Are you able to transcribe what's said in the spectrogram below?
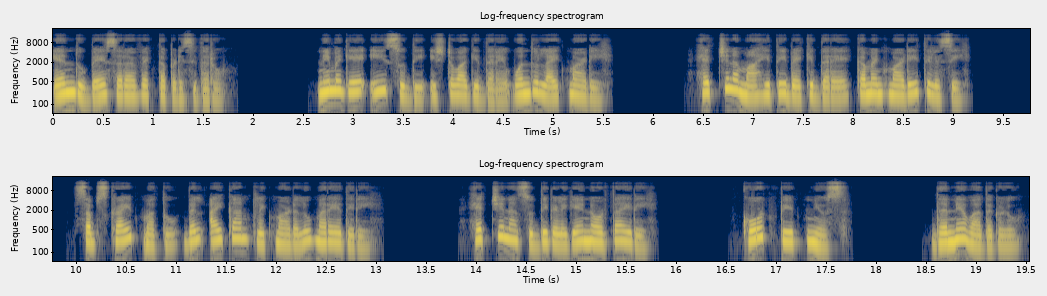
ಎಂದು ಬೇಸರ ವ್ಯಕ್ತಪಡಿಸಿದರು. ನಿಮಗೆ ಈ ಸುದ್ದಿ ಇಷ್ಟವಾಗಿದ್ದರೆ ಒಂದು ಲೈಕ್ ಮಾಡಿ. ಹೆಚ್ಚಿನ ಮಾಹಿತಿ ಬೇಕಿದ್ದರೆ ಕಮೆಂಟ್ ಮಾಡಿ ತಿಳಿಸಿ. ಸಬ್ಸ್ಕ್ರೈಬ್ ಮತ್ತು ಬೆಲ್ ಐಕಾನ್ ಕ್ಲಿಕ್ ಮಾಡಲು ಮರೆಯದಿರಿ. ಹೆಚ್ಚಿನ ಸುದ್ದಿಗಳಿಗೆ ನೋಡ್ತಾ ಇರಿ. Court peep news. ಧನ್ಯವಾದಗಳು.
